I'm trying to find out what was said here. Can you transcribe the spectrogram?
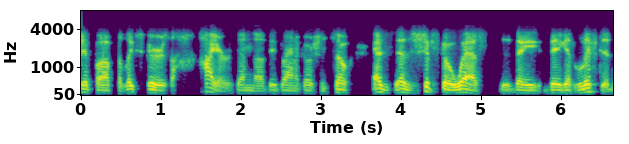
ship up. But Lake Superior is higher than uh, the Atlantic Ocean, so as as ships go west, they they get lifted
